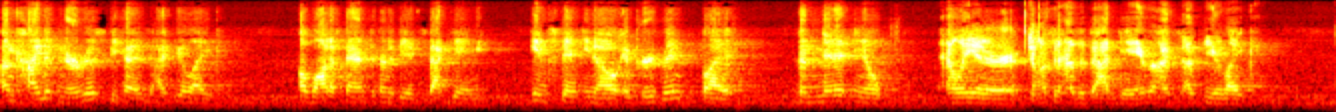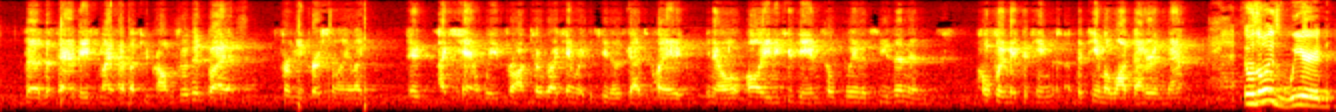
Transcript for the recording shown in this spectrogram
I'm kind of nervous because I feel like a lot of fans are going to be expecting instant, you know, improvement. But the minute, you know, Elliott or Johnson has a bad game, I, I feel like the, the fan base might have a few problems with it. But for me personally, like, it, I can't wait for October. I can't wait to see those guys play, you know, all 82 games hopefully this season and hopefully make the team the team a lot better than that. It was always weird,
